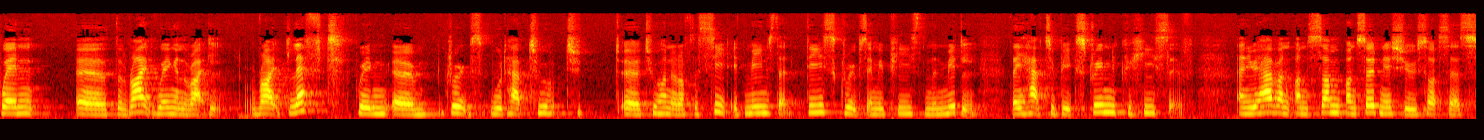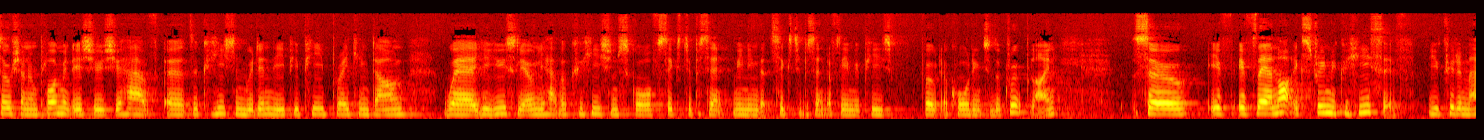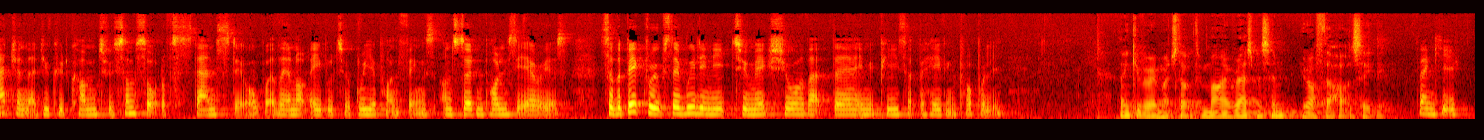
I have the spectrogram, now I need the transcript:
when uh, the right wing and the right right left wing um, groups would have two, two, uh, 200 of the seat, it means that these groups, MEPs in the middle, they have to be extremely cohesive. And you have on, on some on certain issues, such as social employment issues, you have uh, the cohesion within the EPP breaking down, where you usually only have a cohesion score of 60%, meaning that 60% of the MEPs vote according to the group line. So if, if they are not extremely cohesive, you could imagine that you could come to some sort of standstill where they're not able to agree upon things on certain policy areas. So the big groups, they really need to make sure that their MEPs are behaving properly. Thank you very much, Dr. Mai Rasmussen. You're off the hot seat. Thank you.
